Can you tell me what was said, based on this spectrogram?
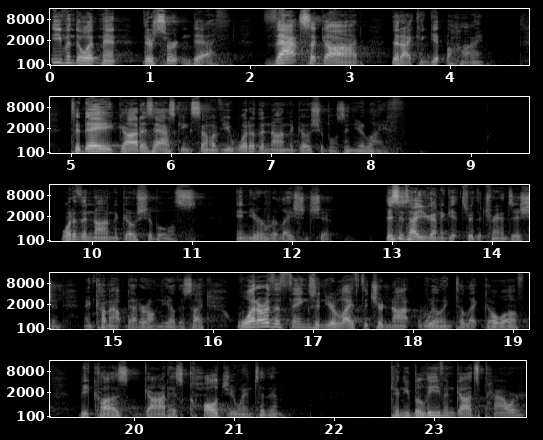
even though it meant their certain death. That's a God that I can get behind. Today, God is asking some of you, what are the non negotiables in your life? What are the non negotiables in your relationship? This is how you're going to get through the transition and come out better on the other side. What are the things in your life that you're not willing to let go of because God has called you into them? Can you believe in God's power?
